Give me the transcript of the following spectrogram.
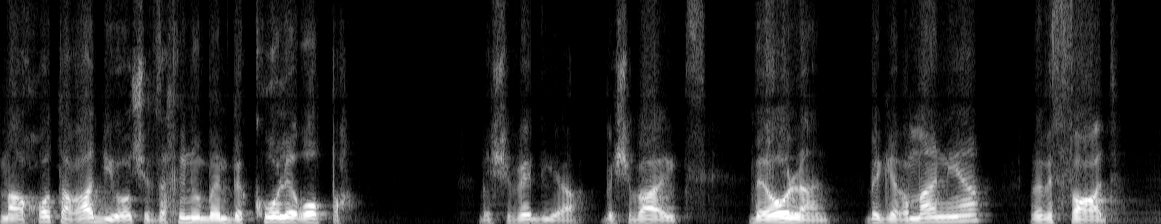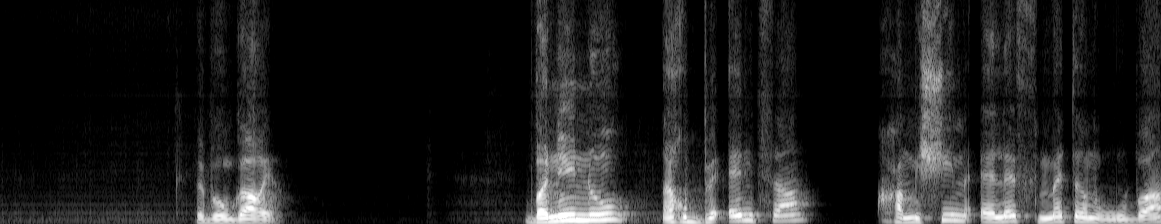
מערכות הרדיו שזכינו בהם בכל אירופה, בשוודיה, בשוויץ, בהולנד, בגרמניה ובספרד ובהונגריה. בנינו, אנחנו באמצע 50 אלף מטר מרובע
